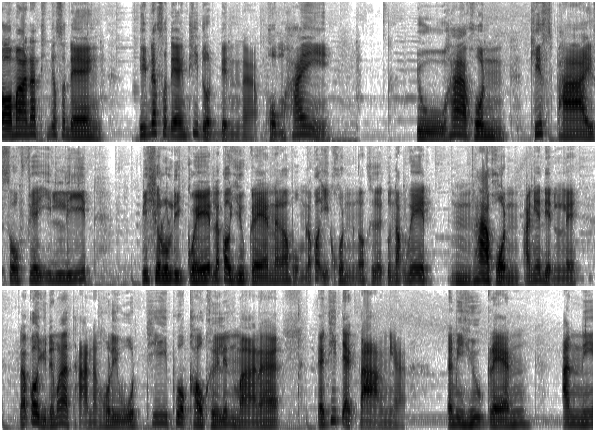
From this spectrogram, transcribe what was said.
ต่อมานะทีมนักแสดง ทีมนักแสดงที่โดดเด่นนะผมให้อยู่ 5 คนคิสพายโซเฟียอิลีดมิเชลโรลีเกสแล้วก็ฮิวแกรนนะครับผมแล้วก็อีกคนหนึ่งก็คือตัวนักเวทอืมห้าคน อันนี้เด่นเลย แล้วก็อยู่ในมาตรฐานหนังฮอลลีวูดที่พวกเขาเคยเล่นมานะฮะ แต่ที่แตกต่างเนี่ยจะมีฮิวแกรนอันนี้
